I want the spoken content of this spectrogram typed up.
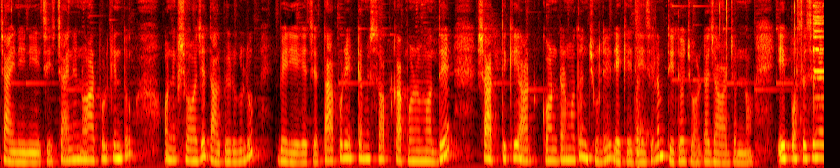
চাইনি নিয়েছি। চাইনে নেওয়ার পর কিন্তু অনেক সহজে তাল পিউরিগুলো বেরিয়ে গেছে। তারপরে একটা আমি সফট কাপড়ের মধ্যে সাত থেকে আট ঘণ্টার মতন ঝুলে রেখে দিয়েছিলাম তিতো জলটা যাওয়ার জন্য। এই প্রসেসিংয়ে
